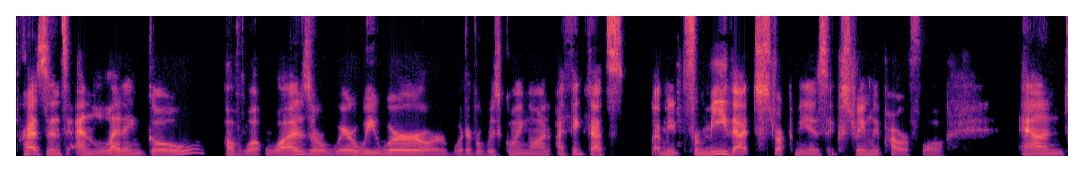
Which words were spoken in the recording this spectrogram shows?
presence and letting go of what was or where we were or whatever was going on, I think that's I mean, for me, that struck me as extremely powerful and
